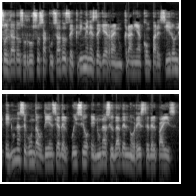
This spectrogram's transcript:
soldados rusos acusados de crímenes de guerra en Ucrania comparecieron en una segunda audiencia del juicio en una ciudad del noreste del país.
